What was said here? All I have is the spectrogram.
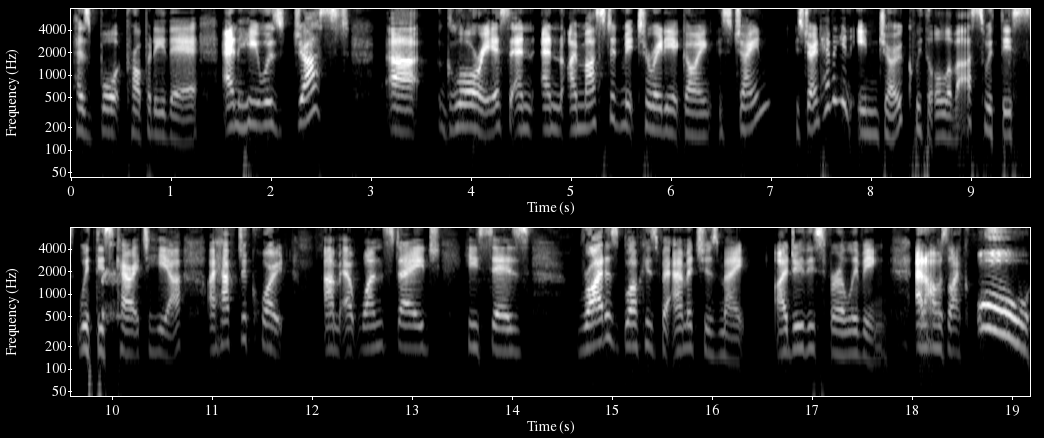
has bought property there, and he was just uh, glorious. And and I must admit to reading it, going, is Jane is Jane having an in joke with all of us with this with this character here? I have to quote um, at one stage, he says, Writer's block is for amateurs, mate. I do this for a living. And I was like, oh,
